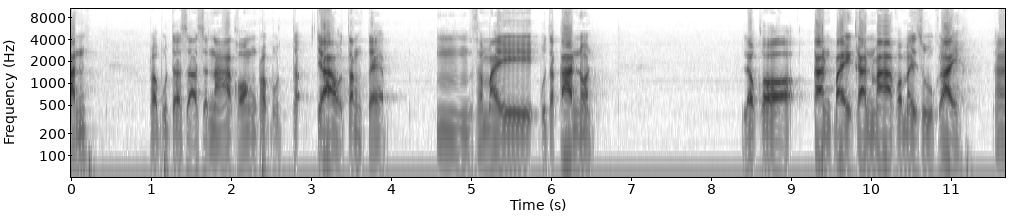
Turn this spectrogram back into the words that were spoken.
าน พระพุทธศาสนาของพระพุทธเจ้าตั้งแต่สมัยพุทธกาลน่นแล้วก็การไปการมาก็ไม่สู้ไกลอ่า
